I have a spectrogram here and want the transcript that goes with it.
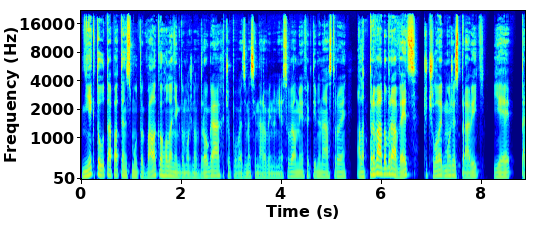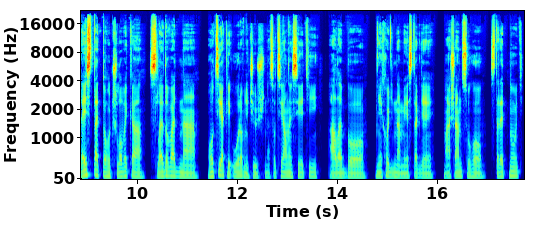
Niekto utápa ten smutok v alkohole, niekto možno v drogách, čo povedzme si na rovinu nie sú veľmi efektívne nástroje, ale prvá dobrá vec, čo človek môže spraviť, je prestať toho človeka sledovať na hociakej úrovni, či už na sociálnej sieti, alebo nechodiť na miesta, kde má šancu ho stretnúť,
